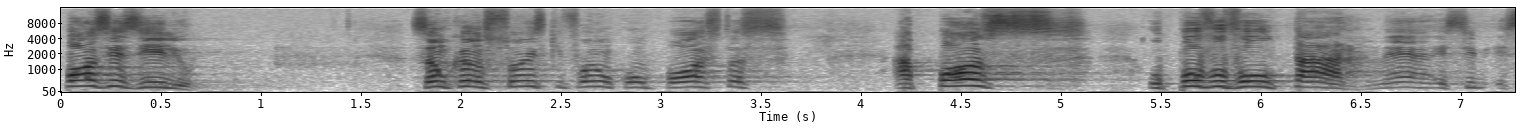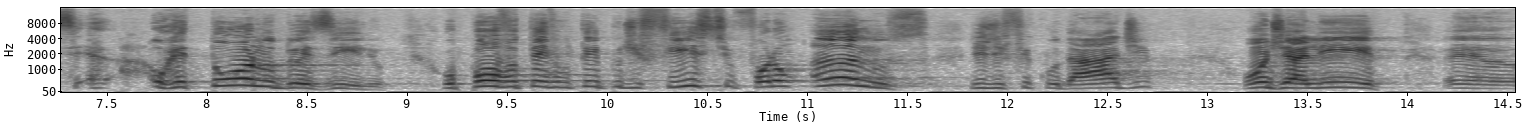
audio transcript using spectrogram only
pós-exílio. São canções que foram compostas após o povo voltar, né? Esse, esse, o retorno do exílio. O povo teve um tempo difícil, foram anos de dificuldade, onde ali eh,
